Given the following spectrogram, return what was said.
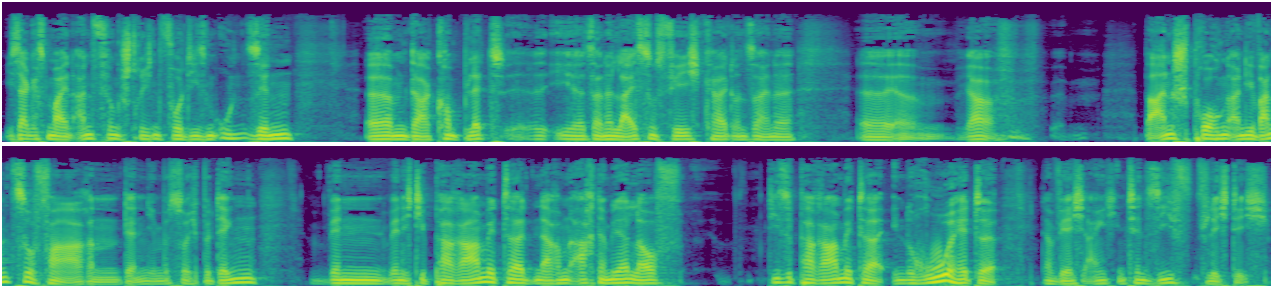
ich sage es mal in Anführungsstrichen, vor diesem Unsinn, ähm, da komplett äh, seine Leistungsfähigkeit und seine äh, ja, beanspruchen, an die Wand zu fahren. Denn ihr müsst euch bedenken, wenn, wenn ich die Parameter nach einem 8 Meter Lauf diese Parameter in Ruhe hätte, dann wäre ich eigentlich intensivpflichtig.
